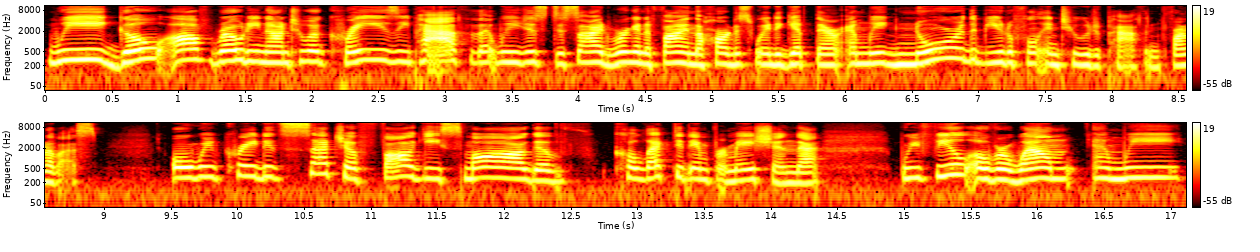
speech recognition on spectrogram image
We go off roading onto a crazy path that we just decide we're going to find the hardest way to get there and we ignore the beautiful intuitive path in front of us. Or we've created such a foggy smog of collected information that we feel overwhelmed and we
